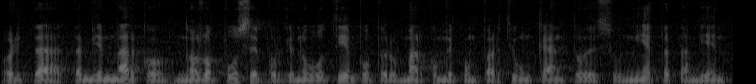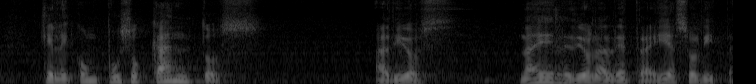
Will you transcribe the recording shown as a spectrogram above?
Ahorita también Marco, no lo puse porque no hubo tiempo, pero Marco me compartió un canto de su nieta también, que le compuso cantos a Dios. Nadie le dio la letra, ella solita,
